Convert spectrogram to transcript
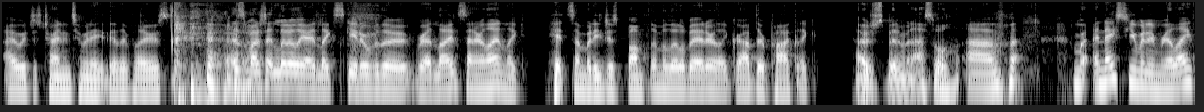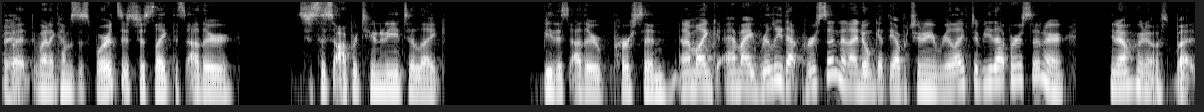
I would just try and intimidate the other players as much. I literally, I'd like skate over the red line, center line, like hit somebody, just bump them a little bit, or like grab their puck. Like I was just a bit of an asshole. Um, I'm a nice human in real life, Yeah. but when it comes to sports, it's just like this other. It's just this opportunity to like be this other person, and I'm like, am I really that person? And I don't get the opportunity in real life to be that person, or you know, who knows? But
